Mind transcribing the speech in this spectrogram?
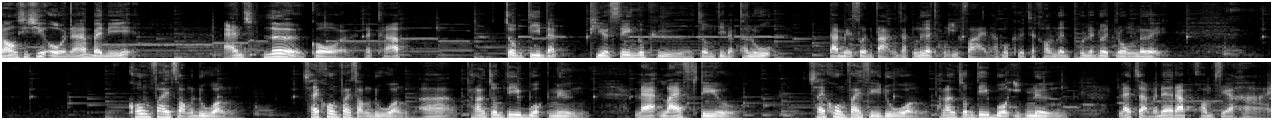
น้องชิชิโอนะ ใบนี้ Antler Gore นะครับ โจมตีแบบ piercing ก็คือโจมตีแบบทะลุดาเมจส่วนต่างจากเลือดของอีกฝ่ายนะครับ ก็คือจะเข้าเลือดผู้เล่นโดยตรงเลย โคมไฟ 2 ดวง ใช้โคมไฟ 2 ดวง พลังโจมตีบวก 1 และ Life Steal ใช้โคมไฟ 4 ดวง พลังโจมตีบวกอีก 1 และจะไม่ได้รับความเสียหาย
